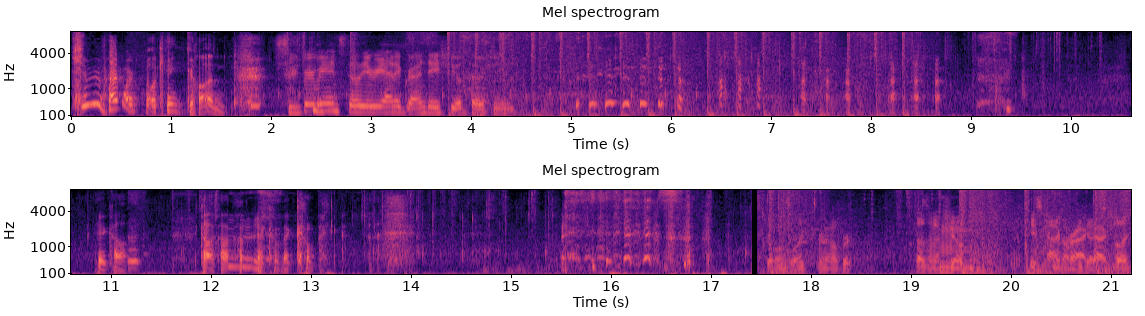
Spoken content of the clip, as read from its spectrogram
Give me back my fucking gun. Superman still your Ariana Grande shield token. Here, Kyle. Kyle, Kyle, come back, come back, come back. Dylan's like for Albert. Doesn't have shield. Hmm. He's kind of cracked, actually.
